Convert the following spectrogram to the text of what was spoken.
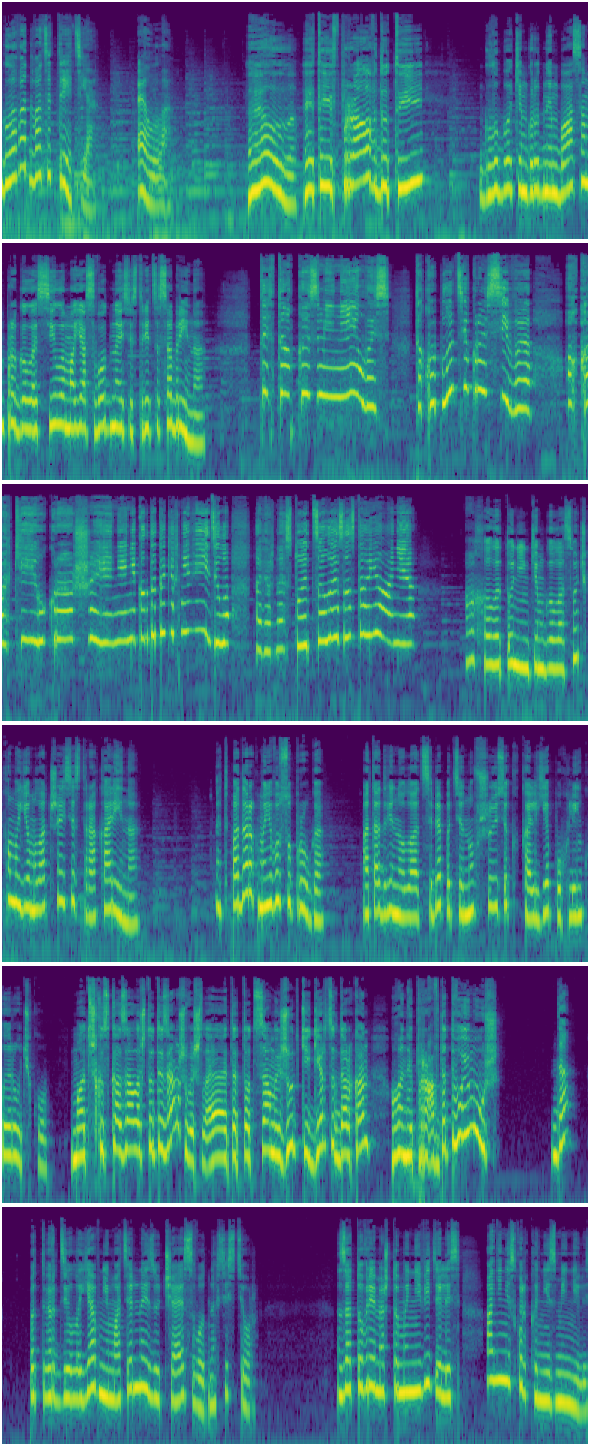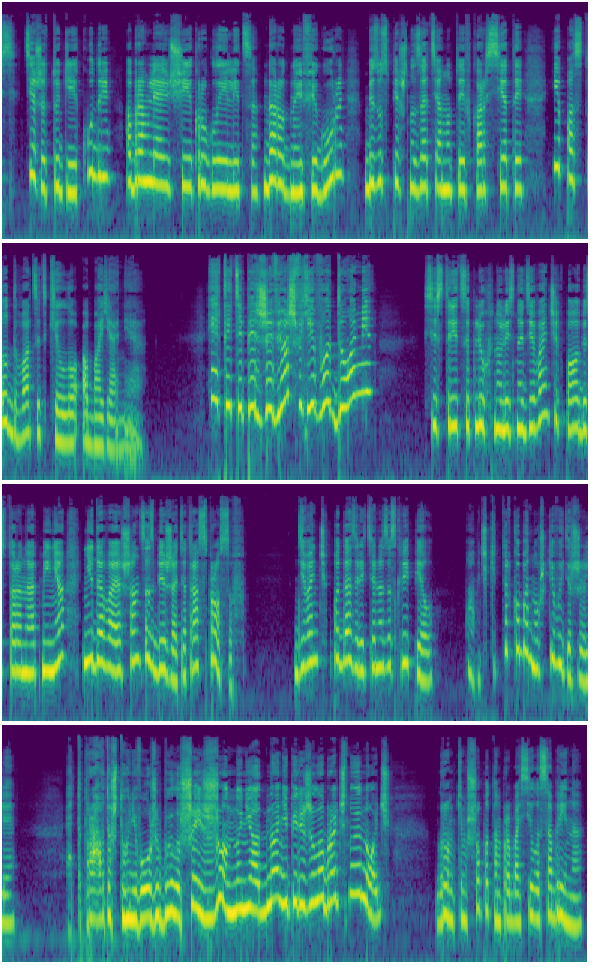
Глава 23. Элла. «Элла, это и вправду ты?» Глубоким грудным басом проголосила моя сводная сестрица Сабрина. «Ты так изменилась! Такое платье красивое! А какие украшения! Никогда таких не видела! Наверное, стоит целое состояние!» Ахала тоненьким голосочком ее младшая сестра Карина. «Это подарок моего супруга», — отодвинула от себя потянувшуюся к колье пухленькую ручку. «Матушка сказала, что ты замуж вышла, а это тот самый жуткий герцог Даркан. Он и правда твой муж!» «Да», — подтвердила я, внимательно изучая сводных сестер. За то время, что мы не виделись, они нисколько не изменились. Те же тугие кудри, обрамляющие круглые лица, дородные фигуры, безуспешно затянутые в корсеты и по 120 кило обаяния. «И ты теперь живешь в его доме?» Сестрицы плюхнулись на диванчик по обе стороны от меня, не давая шанса сбежать от расспросов. Диванчик подозрительно заскрипел. «Мамочки, только бы ножки выдержали». «Это правда, что у него уже было шесть жен, но ни одна не пережила брачную ночь?» Громким шепотом пробасила Сабрина.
